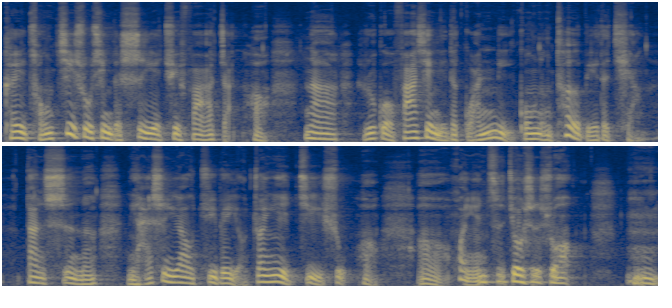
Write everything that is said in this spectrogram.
可以从技术性的事业去发展哈。那如果发现你的管理功能特别的强，但是呢，你还是要具备有专业技术哈。呃，换言之就是说。嗯，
